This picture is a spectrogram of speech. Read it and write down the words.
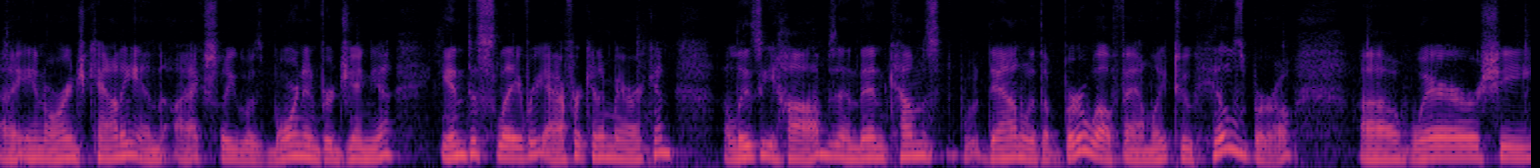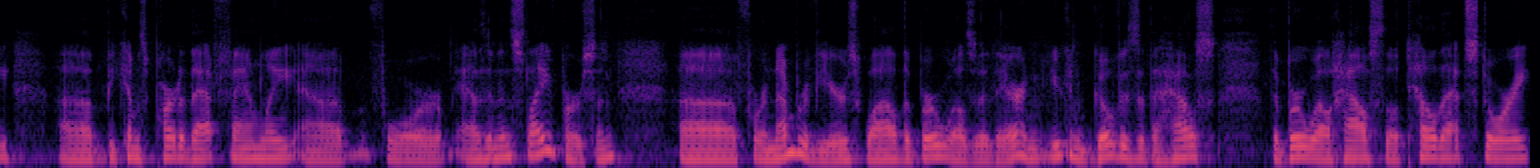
uh, in Orange County and actually was born in Virginia into slavery, African American, Lizzie Hobbs, and then comes down with a Burwell family to Hillsborough, uh, where she uh, becomes part of that family uh, for as an enslaved person uh, for a number of years while the Burwells are there. And you can go visit the house, the Burwell house. They'll tell that story,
